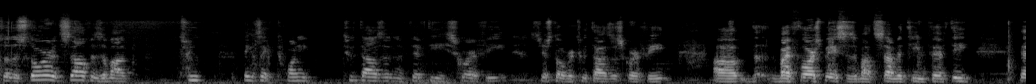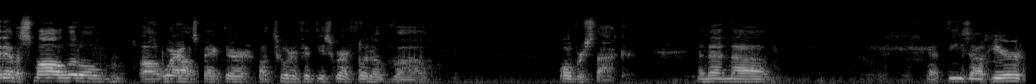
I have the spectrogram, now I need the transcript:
So the store itself is about two. I think it's like 20, 2,050 square feet. It's just over two thousand square feet. Uh, the, my floor space is about seventeen fifty. Then I have a small little uh, warehouse back there, about two hundred fifty square foot of uh, overstock. And then uh, got these out here.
